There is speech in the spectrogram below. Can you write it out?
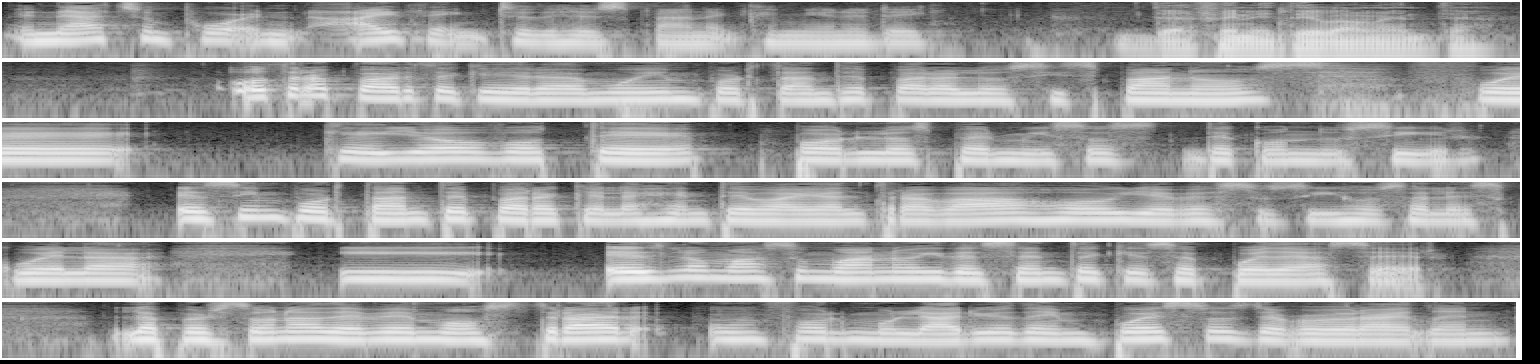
And that's important, I think, to the Hispanic community. Definitivamente. Otra parte que era muy importante para los hispanos fue que yo voté por los permisos de conducir. Es importante para que la gente vaya al trabajo, lleve a sus hijos a la escuela y es lo más humano y decente que se puede hacer. La persona debe mostrar un formulario de impuestos de Rhode Island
